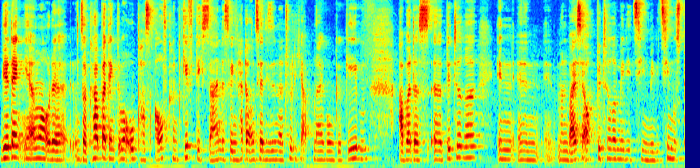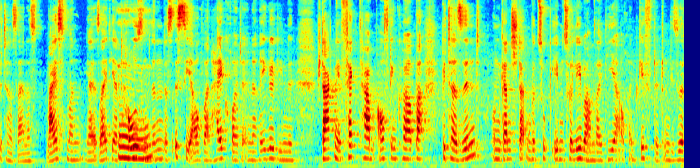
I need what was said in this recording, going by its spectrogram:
wir denken ja immer, oder unser Körper denkt immer, oh, pass auf, könnte giftig sein. Deswegen hat er uns ja diese natürliche Abneigung gegeben. Aber das äh, Bittere, in, in, in, man weiß ja auch bittere Medizin. Medizin muss bitter sein. Das weiß man ja seit Jahrtausenden. Das ist sie auch, weil Heilkräuter in der Regel, die einen starken Effekt haben auf den Körper, bitter sind und einen ganz starken Bezug eben zur Leber haben, weil die ja auch entgiftet. Und diese,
